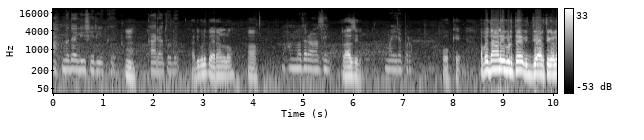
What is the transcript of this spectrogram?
അഹമ്മദ് അലി ഷെരീഖ്. കാരാത്തോട്. അടിപൊളി പേരാണല്ലോ. ആ. മുഹമ്മദ് റാസിൻ. റാസിൻ. മൈലപ്പുറം. ഓക്കെ. അപ്പൊ ഇതാണ് ഇവിടുത്തെ വിദ്യാർത്ഥികൾ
